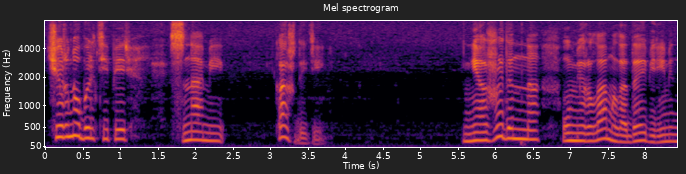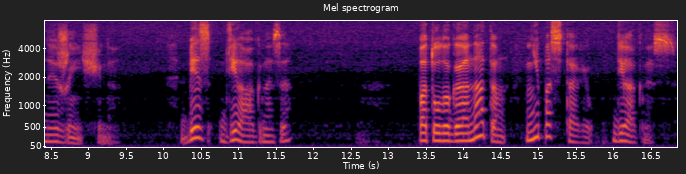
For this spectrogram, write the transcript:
Чернобыль теперь с нами каждый день. Неожиданно умерла молодая беременная женщина без диагноза. Патологоанатом не поставил диагноз.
